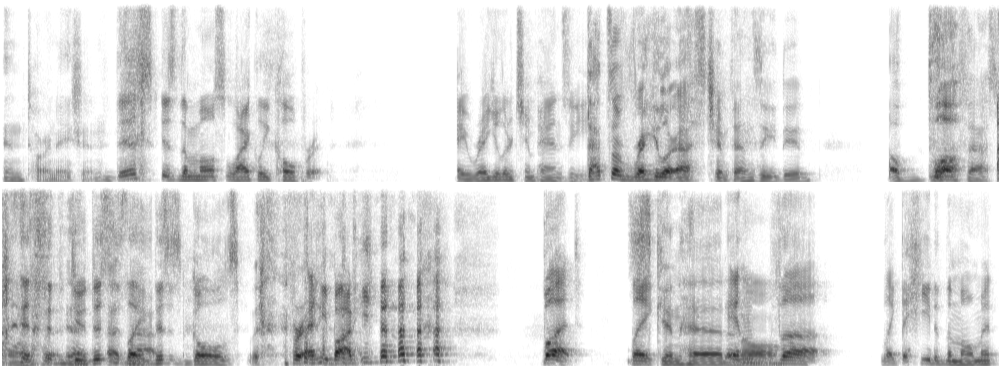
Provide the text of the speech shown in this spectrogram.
in tarnation? This is the most likely culprit. A regular chimpanzee. That's a regular ass chimpanzee, dude. A buff ass one. Dude, this At is like that. this is goals for anybody. but like skinhead and in all. the like the heat of the moment,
